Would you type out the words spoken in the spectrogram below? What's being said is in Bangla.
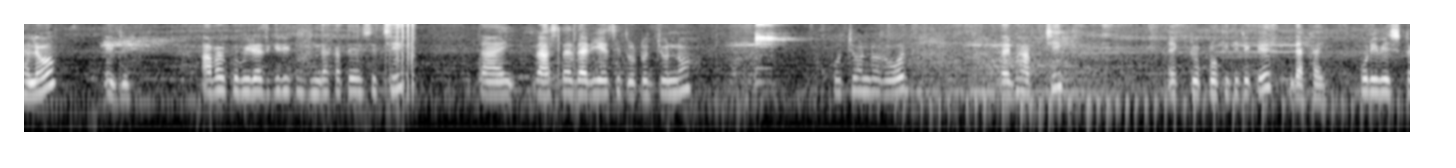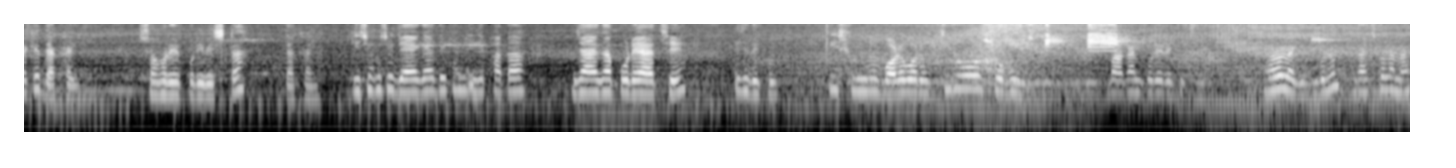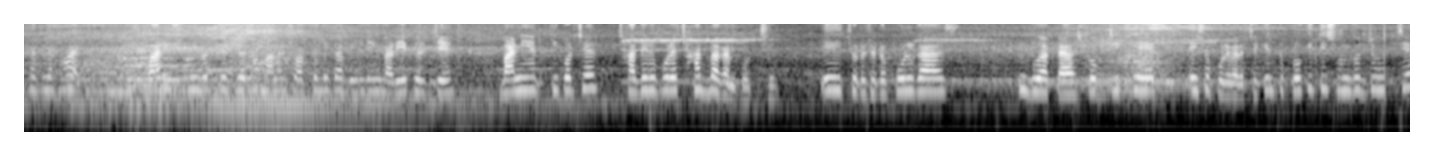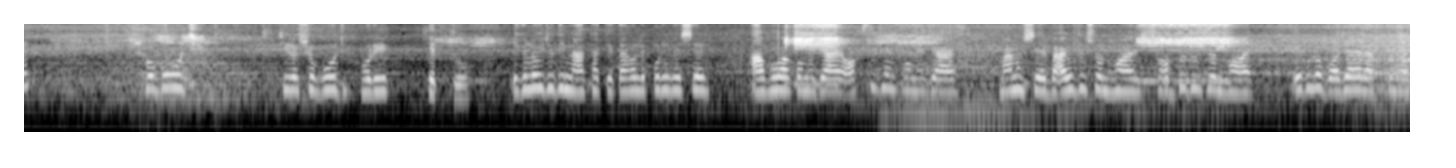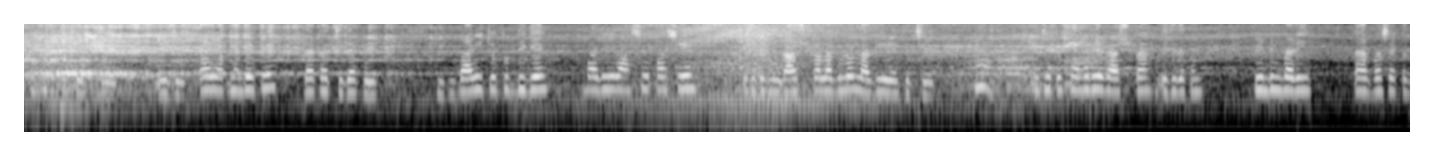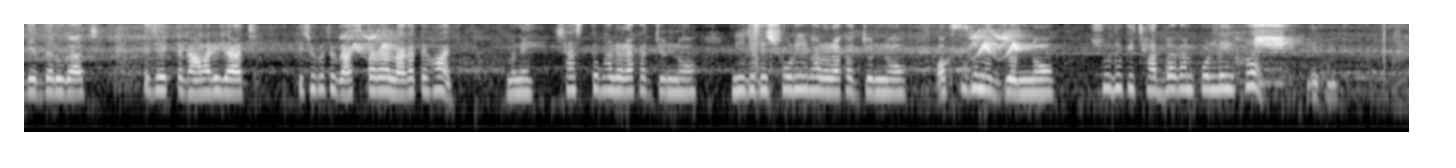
হ্যালো? এই যে, আবার কবিরাজগিরি দেখাতে এসেছি। তাই রাস্তায় দাঁড়িয়েছি টোটোর জন্য। প্রচণ্ড রোদ, তাই ভাবছি একটু প্রকৃতিটাকে দেখাই, পরিবেশটাকে দেখাই, শহরের পরিবেশটা দেখাই। কিছু কিছু জায়গা দেখুন, এই যে ফাঁকা জায়গা পড়ে আছে। এই যে দেখুন, কি সুন্দর বড় বড় চির সবুজ বাগান করে রেখেছে। ভালো লাগে। বলুন, গাছপালা না থাকলে হয়? বাড়ির সৌন্দর্যের জন্য মানুষ অট্টালিকা, বিল্ডিং বাড়িয়ে ফেলছে। বানিয়ে কী করছে? ছাদের উপরে ছাদ বাগান করছে। এই ছোট ছোট ফুল গাছ, দু একটা সবজি ক্ষেত, এইসব করে বেড়াচ্ছে। কিন্তু প্রকৃতির সৌন্দর্য হচ্ছে সবুজ, চিরসবুজ হরির ক্ষেত্র। এগুলোই যদি না থাকে, তাহলে পরিবেশের আবহাওয়া কমে যায়, অক্সিজেন কমে যায়, মানুষের বায়ু দূষণ হয়, শব্দ দূষণ হয় এগুলো বজায় রাখতে হয় কিছু কিছু ক্ষেত্রে। এই যে, তাই আপনাদেরকে দেখাচ্ছি, দেখুন। বাড়ির চতুর্দিকে, বাড়ির আশেপাশে, এই যে দেখুন, গাছপালাগুলো লাগিয়ে রেখেছে। হ্যাঁ এই যে এটা শহরের রাস্তা, এই যে দেখুন, বিল্ডিং বাড়ি, তার পাশে একটা দেবদারু গাছ, এই যে একটা গামারি গাছ। কিছু কিছু গাছপালা লাগাতে হয় মানে স্বাস্থ্য ভালো রাখার জন্য, নিজেদের শরীর ভালো রাখার জন্য, অক্সিজেনের জন্য। শুধু কি ছাদ বাগান করলেই হয়? দেখুন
